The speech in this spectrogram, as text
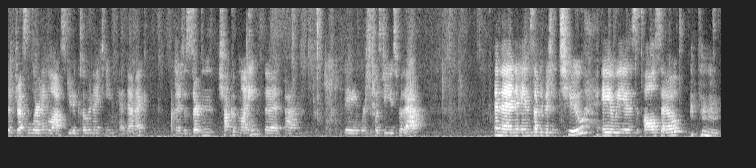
address learning loss due to COVID-19 pandemic. And there's a certain chunk of money that um, they were supposed to use for that. And then in subdivision two, AOE is also um,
